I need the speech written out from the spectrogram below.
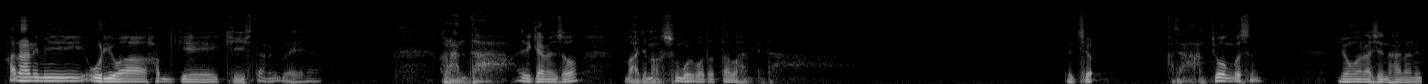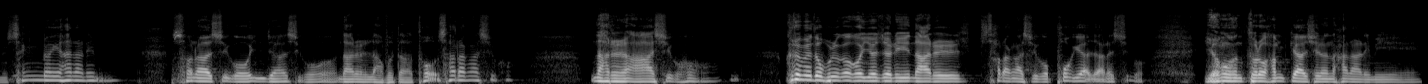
하나님이 우리와 함께 계시다는 거예요. 그런다 이렇게 하면서 마지막 숨을 거뒀다고 합니다. 그렇죠? 가장 좋은 것은 영원하신 하나님, 생명의 하나님, 선하시고 인자하시고 나를 나보다 더 사랑하시고 나를 아시고 그럼에도 불구하고 여전히 나를 사랑하시고 포기하지 않으시고 영원토록 함께 하시는 하나님이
